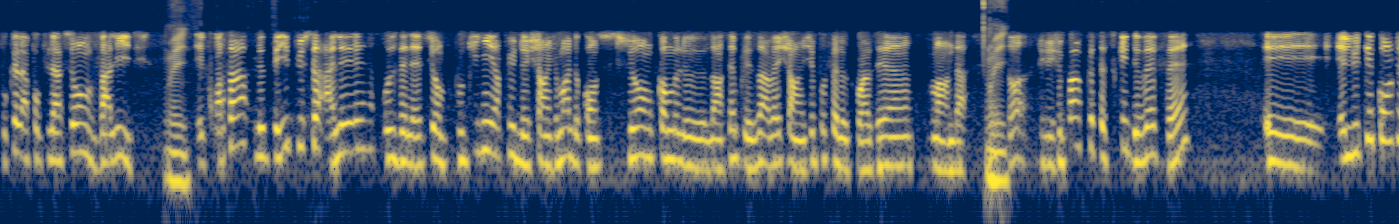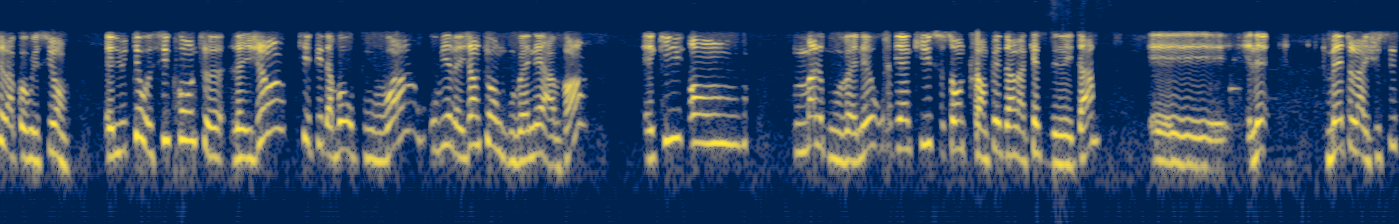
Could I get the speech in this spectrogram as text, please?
pour que la population valide. Et comme ça, le pays puisse aller aux élections pour qu'il n'y ait plus de changement de constitution comme l'ancien président avait changé pour faire le troisième mandat. Donc, je pense que c'est ce qu'il devait faire et, lutter contre la corruption et lutter aussi contre les gens qui étaient d'abord au pouvoir ou bien les gens qui ont gouverné avant et qui ont mal gouverné ou bien qui se sont trempés dans la caisse de l'État et, mettre la justice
